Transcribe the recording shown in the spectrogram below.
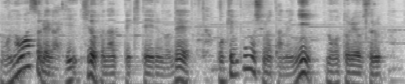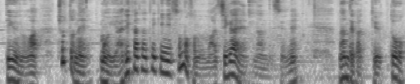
物忘れがひどくなってきているのでボケ防止のために脳トレをするっていうのはちょっとねもうやり方的にそもそも間違いなんですよね。なんでかっていうと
